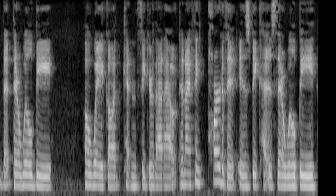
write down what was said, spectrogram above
that there will be a way God can figure that out. And I think part of it is because there will be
